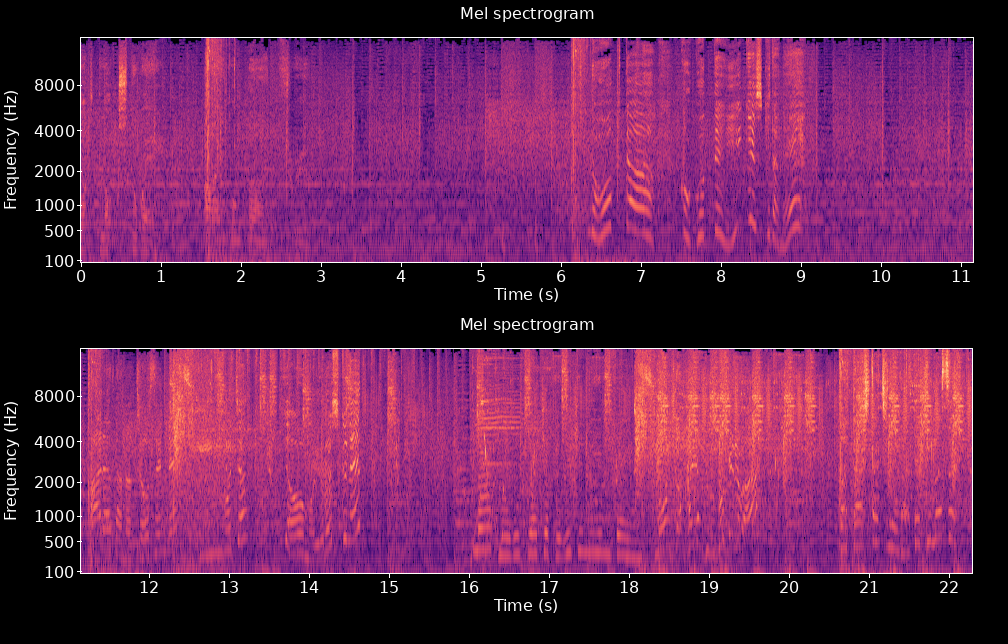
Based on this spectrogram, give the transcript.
ドクターここっていい景色だね。新たな挑戦ね。リンゴちゃん今日もよろしくね。マークマグクラチャコビジもっと早く動けるわ。私たちならできます。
